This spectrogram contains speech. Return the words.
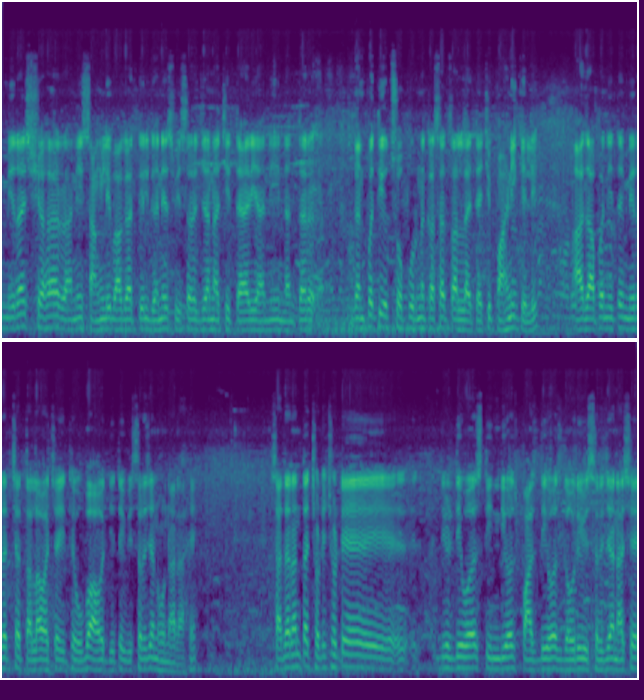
मिरज शहर आणि सांगली भागातील गणेश विसर्जनाची तयारी आणि नंतर गणपती उत्सव पूर्ण कसा चालला आहे त्याची पाहणी केली. आज आपण इथे मिरजच्या तलावाच्या इथे उभा आहोत जिथे विसर्जन होणार आहे. साधारणतः छोटे छोटे दीड दिवस तीन दिवस पाच दिवस गौरी विसर्जन असे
